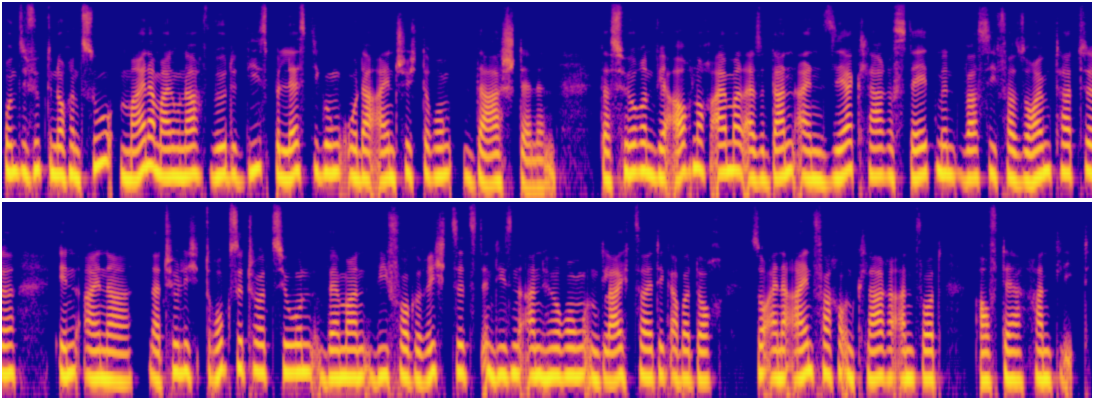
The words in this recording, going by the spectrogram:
Und sie fügte noch hinzu, meiner Meinung nach würde dies Belästigung oder Einschüchterung darstellen. Das hören wir auch noch einmal. Also dann ein sehr klares Statement, was sie versäumt hatte in einer natürlich Drucksituation, wenn man wie vor Gericht sitzt in diesen Anhörungen und gleichzeitig aber doch so eine einfache und klare Antwort auf der Hand liegt.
